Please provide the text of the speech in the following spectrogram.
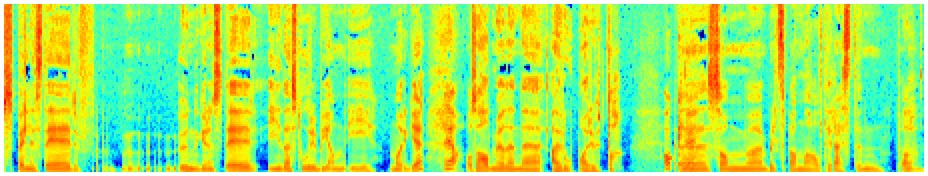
spillesteder, mm, undergrunnssteder i de store byene i Norge. Ja. Og så hadde vi jo denne europaruta, Ok. eh, som Blitzbandet alltid reiste på. Og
